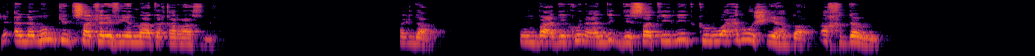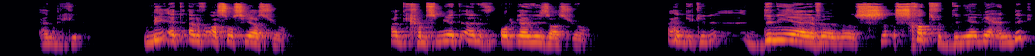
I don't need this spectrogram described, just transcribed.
لأن ممكن ت sacrifier الناطق الرسمي. هكذا. ومن بعد يكون عندك des satellites كل واحد واش يهضر. أخدم. عندك مئة ألف associations عندك خمسمية ألف organisations عندك الدنيا السخط في الدنيا اللي عندك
